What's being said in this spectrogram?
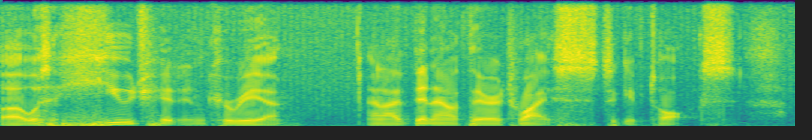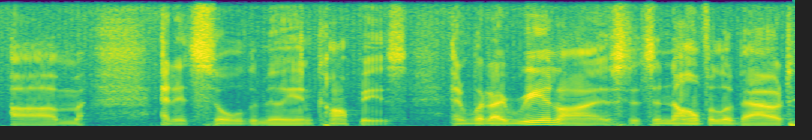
uh, was a huge hit in Korea. And I've been out there twice to give talks. Um, and it sold a million copies. And what I realized, it's a novel about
